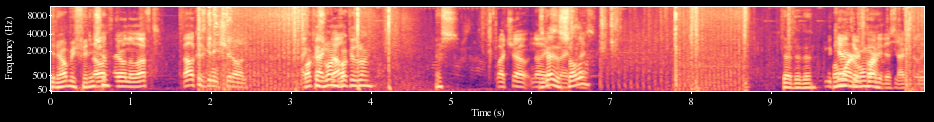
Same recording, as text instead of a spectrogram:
Can you help me finish him? Valk there on the left. Valk is getting shit on. I Buck is one. Valk. Buck is one. Nice. Watch out. Nice. guy's a nice, solo? nice. Dead, dead, dead. We One can't more, one more. this actually.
